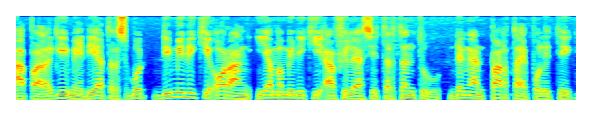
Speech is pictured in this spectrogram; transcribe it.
Apalagi media tersebut dimiliki orang yang memiliki afiliasi tertentu dengan partai politik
